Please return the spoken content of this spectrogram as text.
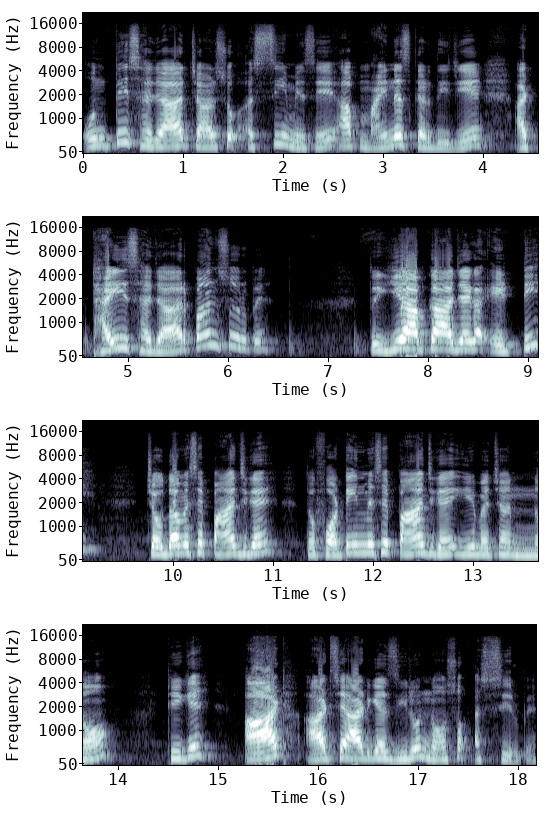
उनतीस हज़ार चार सौ अस्सी में से आप माइनस कर दीजिए अट्ठाईस हज़ार पाँच सौ रुपये तो ये आपका आ जाएगा एट्टी चौदह में से पाँच गए तो फोर्टीन में से पाँच गए, ये बचा नौ. ठीक है? आठ आठ से आठ गया ज़ीरो नौ सौ अस्सी रुपये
